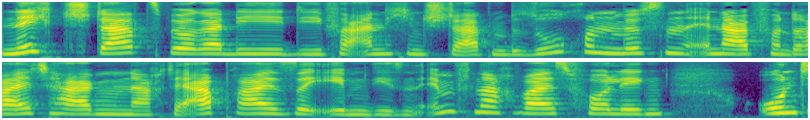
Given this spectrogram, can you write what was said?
Nicht-Staatsbürger, die die Vereinigten Staaten besuchen, müssen innerhalb von drei Tagen nach der Abreise eben diesen Impfnachweis vorlegen und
